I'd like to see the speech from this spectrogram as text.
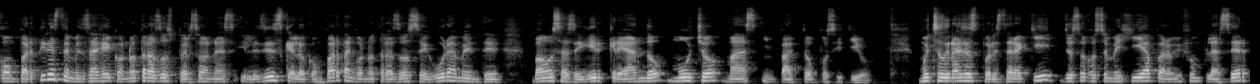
compartir este mensaje con otras dos personas y les dices que lo compartan con otras dos, seguramente vamos a seguir creando mucho más impacto positivo. Muchas gracias por estar aquí. Yo soy José Mejía. Para mí fue un placer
